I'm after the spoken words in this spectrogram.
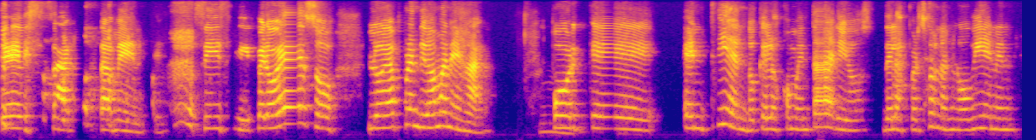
Exactamente, sí, sí, pero eso lo he aprendido a manejar, mm. porque entiendo que los comentarios de las personas no vienen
